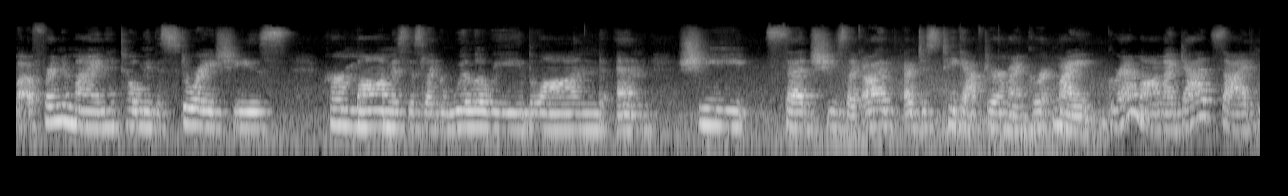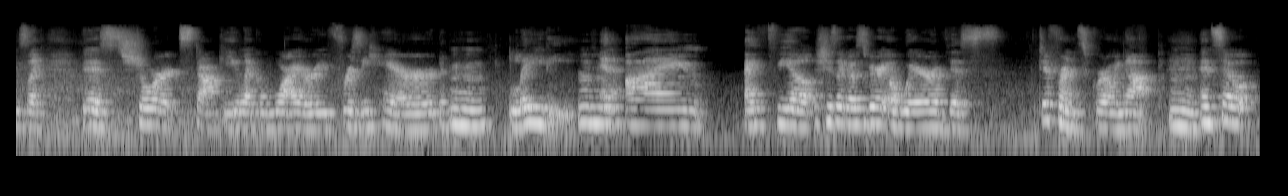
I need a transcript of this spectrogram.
a friend of mine had told me the story. She's, her mom is this like willowy blonde, and she said she's like I, I just take after my gr- my grandma, my dad's side, who's like this short, stocky, like wiry, frizzy haired Mm-hmm. lady, Mhm. and I I feel she's like I was very aware of this difference growing up, Mm. and so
